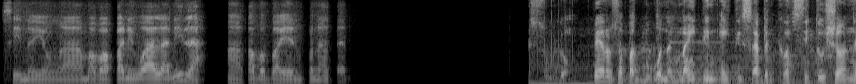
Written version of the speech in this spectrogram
sino yung ah, mapapaniwala nila mga kababayan po natin? Pero sa pagbuo ng 1987 Constitution,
